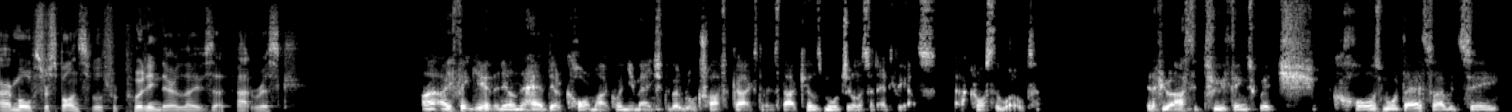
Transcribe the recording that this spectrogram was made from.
are most responsible for putting their lives at, at risk? I, I, think you hit the nail on the head there, Cormac, when you mentioned about road traffic accidents. That kills more journalists than anything else across the world. And if you're asked the two things which cause more deaths, I would say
